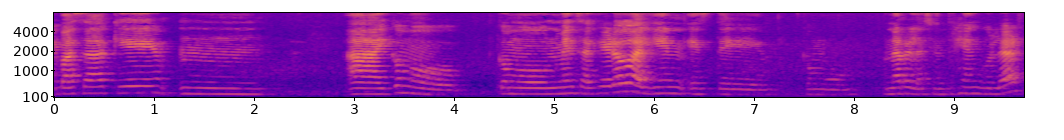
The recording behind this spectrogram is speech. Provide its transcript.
pasa que mm, hay como, como un mensajero, alguien, este, como una relación triangular,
